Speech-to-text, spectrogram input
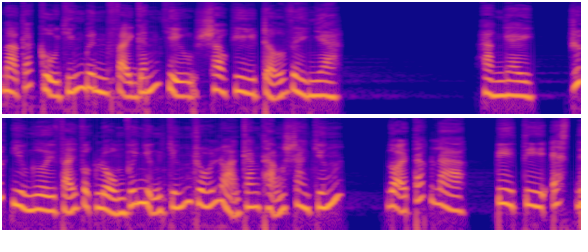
mà các cựu chiến binh phải gánh chịu sau khi trở về nhà. Hàng ngày, rất nhiều người phải vật lộn với những chứng rối loạn căng thẳng sang chứng, gọi tắt là PTSD.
